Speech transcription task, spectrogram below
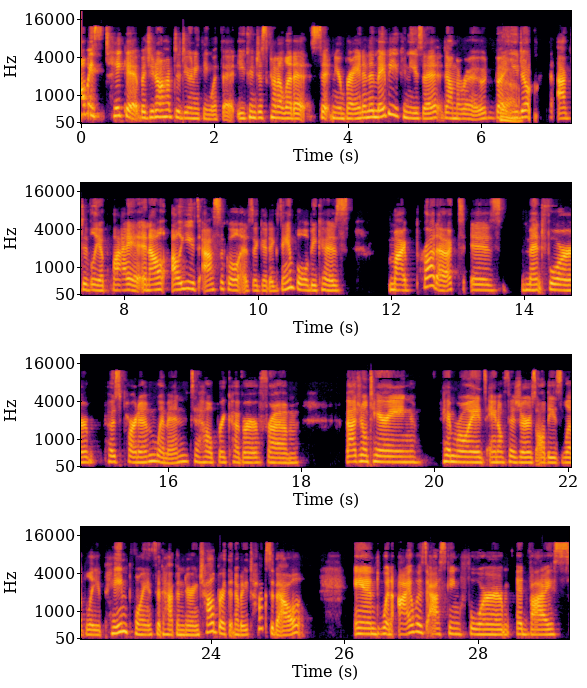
always take it, but you don't have to do anything with it. You can just kind of let it sit in your brain and then maybe you can use it down the road, but yeah. you don't actively apply it. And I'll I'll use Assicle as a good example because my product is meant for postpartum women to help recover from vaginal tearing, hemorrhoids, anal fissures, all these lovely pain points that happen during childbirth that nobody talks about. And when I was asking for advice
